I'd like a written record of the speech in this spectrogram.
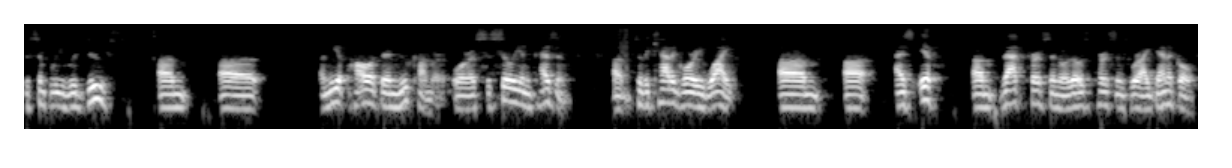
to simply reduce um, uh, a Neapolitan newcomer or a Sicilian peasant uh, to the category white um, uh, as if um, that person or those persons were identical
